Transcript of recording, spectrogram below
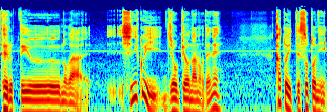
てるっていうのがしにくい状況なのでねかといって外に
